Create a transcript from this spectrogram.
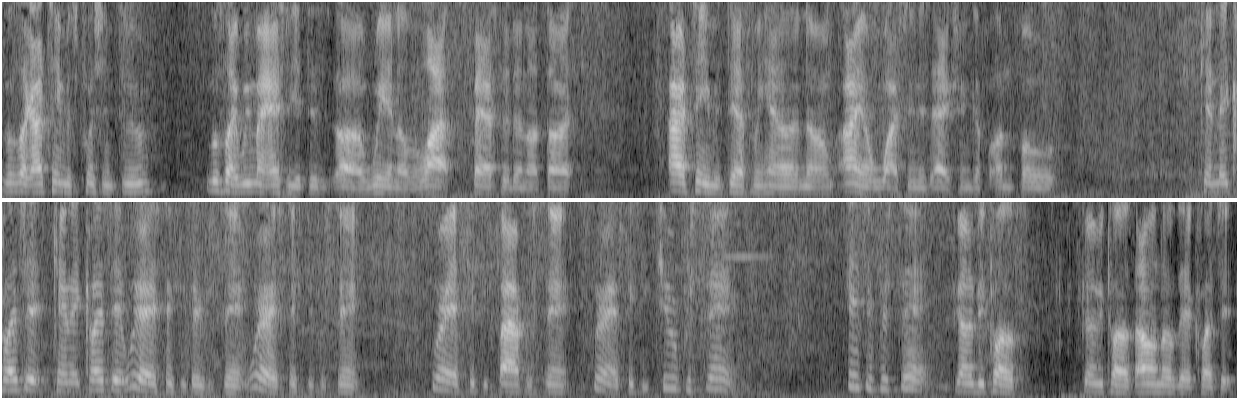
Looks like our team is pushing through. Looks like we might actually get this uh, win a lot faster than I thought. Our team is definitely handling them. I am watching this action unfold. Can they clutch it? Can they clutch it? We're at 63%. We're at 60%. We're at 55%. We're at 52%. 50%. It's going to be close. It's going to be close. I don't know if they'll clutch it.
